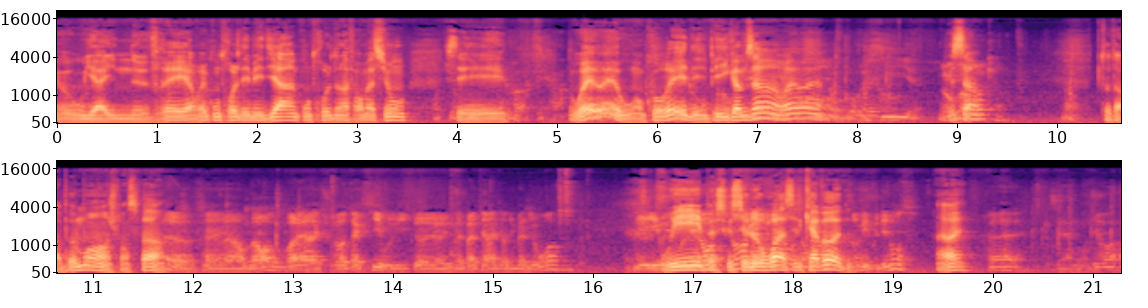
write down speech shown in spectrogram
pas- Où il y a une vraie, un vrai contrôle des médias, un contrôle de l'information. C'est. Ouais, ouais, ou en Corée, des pays comme ça, ouais, ouais. En Russie, Au ça. Maroc, hein. Peut-être un peu moins, je pense pas. Euh, en Maroc, vous parlez avec un chauffeur de taxi, vous dites qu'il n'a pas intérêt à dire du mal du roi. Oui, dénonce. parce que c'est le roi, c'est le hein. kavod. Non, mais il vous dénonce. Ah ouais c'est l'amour du roi.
